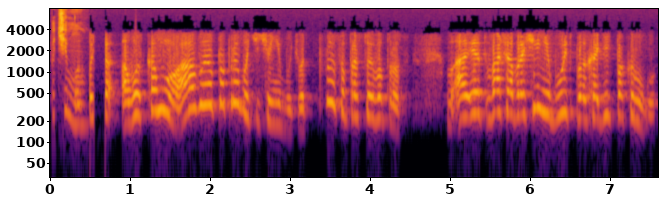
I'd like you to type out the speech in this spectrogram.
Почему? Вот, а вот кому? А вы попробуйте что-нибудь. Вот просто простой вопрос. А это, ваше обращение будет ходить по кругу.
